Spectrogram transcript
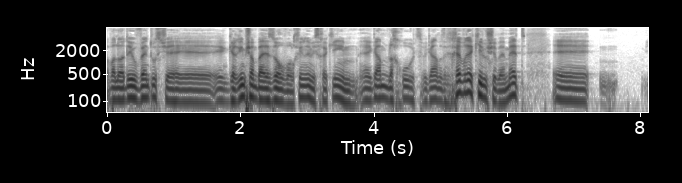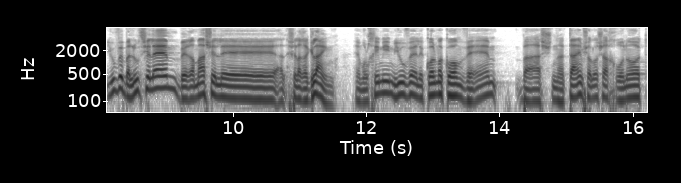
אבל אוהדי יובנטוס שגרים שם באזור והולכים למשחקים, אה, גם לחוץ וגם, זה חבר'ה כאילו שבאמת, יובה בלו"ז שלהם ברמה של, של הרגליים. הם הולכים עם יובה לכל מקום, והם בשנתיים, שלוש האחרונות,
